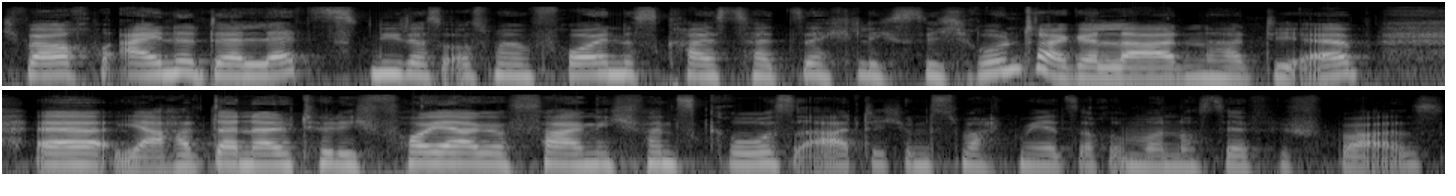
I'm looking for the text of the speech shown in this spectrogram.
Ich war auch eine der letzten, die das aus meinem Freundeskreis tatsächlich sich runtergeladen hat, die App. Äh, ja, habe dann natürlich Feuer gefangen. Ich fand es großartig und es macht mir jetzt auch immer noch sehr viel Spaß.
